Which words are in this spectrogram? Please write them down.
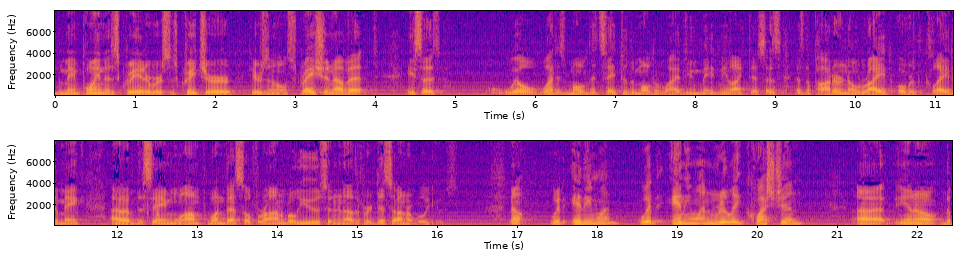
The main point is creator versus creature. Here's an illustration of it. He says, Will what is molded say to the molder, Why have you made me like this? Has, has the potter no right over the clay to make out of the same lump one vessel for honorable use and another for dishonorable use? Now, would anyone, would anyone really question uh, you know, the,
